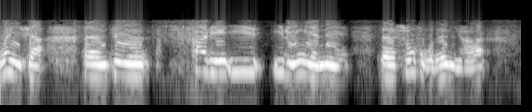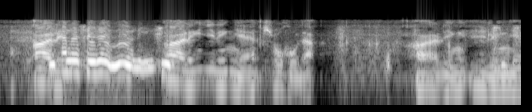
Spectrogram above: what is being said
问一下，嗯、这二零一一零年的呃属虎的女孩，二你看零她身上有没有灵性？二零一零年属虎的，二零一零年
